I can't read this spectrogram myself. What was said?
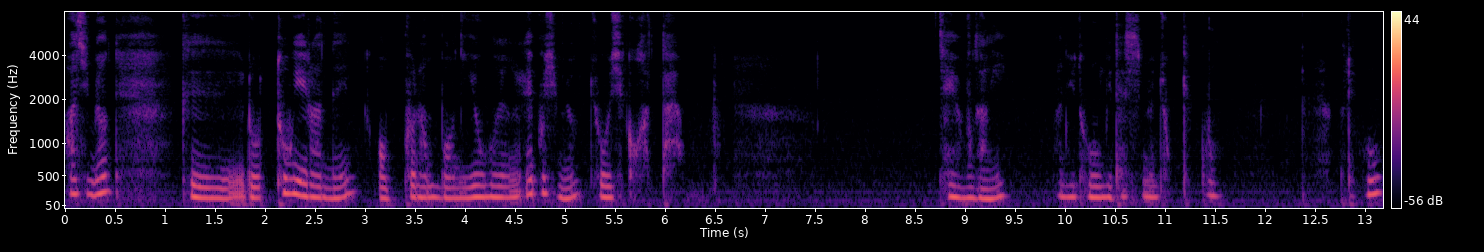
하시면 그 로톡이라는 어플 한번 이용을 해보시면 좋으실 것 같아요. 제 영상이 많이 도움이 됐으면 좋겠고 그리고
